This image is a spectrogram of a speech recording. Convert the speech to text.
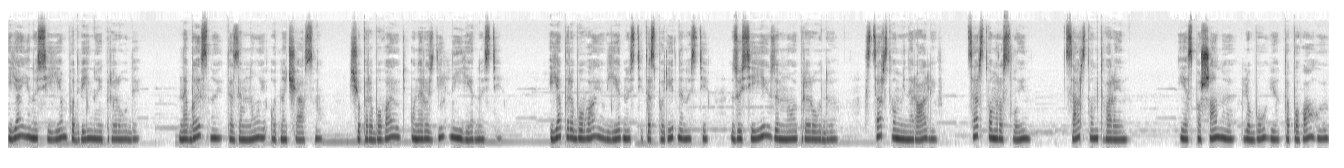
я є носієм подвійної природи, небесної та земної одночасно, що перебувають у нероздільній єдності, і я перебуваю в єдності та спорідненості з усією земною природою, з царством мінералів, царством рослин, царством тварин. І я з пошаною, любов'ю та повагою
